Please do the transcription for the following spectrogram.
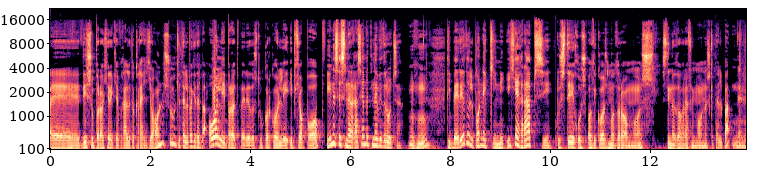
ε, ντύ σου πρόχειρε και βγάλε το κραγιόν σου κτλ. κτλ. Όλη η πρώτη περίοδος του Κορκολί, η πιο pop, είναι σε συνεργασία με την Εύη Δρούτσα. Την περίοδο λοιπόν εκείνη είχε γράψει τους στίχους Ο δικός μου δρόμος, στην οδό γράφει μόνος κτλ. Ναι, ναι,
